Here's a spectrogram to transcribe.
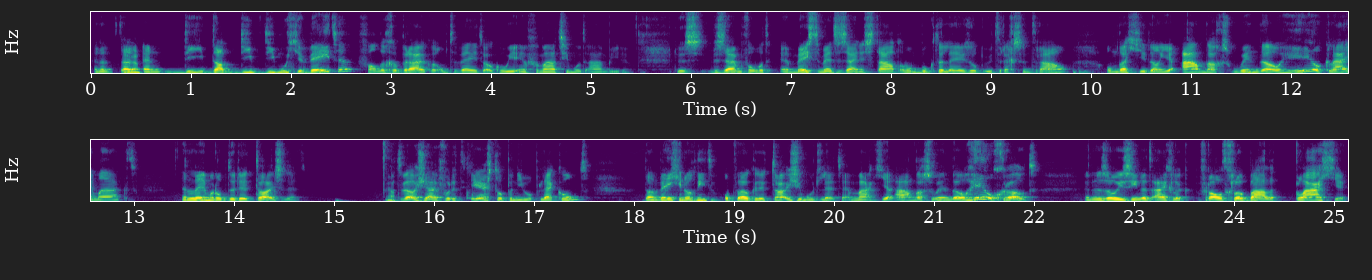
En, en die, dat, die, die moet je weten van de gebruiker om te weten ook hoe je informatie moet aanbieden. Dus we zijn bijvoorbeeld, de meeste mensen zijn in staat om een boek te lezen op Utrecht Centraal, omdat je dan je aandachtswindow heel klein maakt en alleen maar op de details let. Terwijl als jij voor het eerst op een nieuwe plek komt, dan weet je nog niet op welke details je moet letten en maak je je aandachtswindow heel groot. En dan zul je zien dat eigenlijk vooral het globale plaatje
